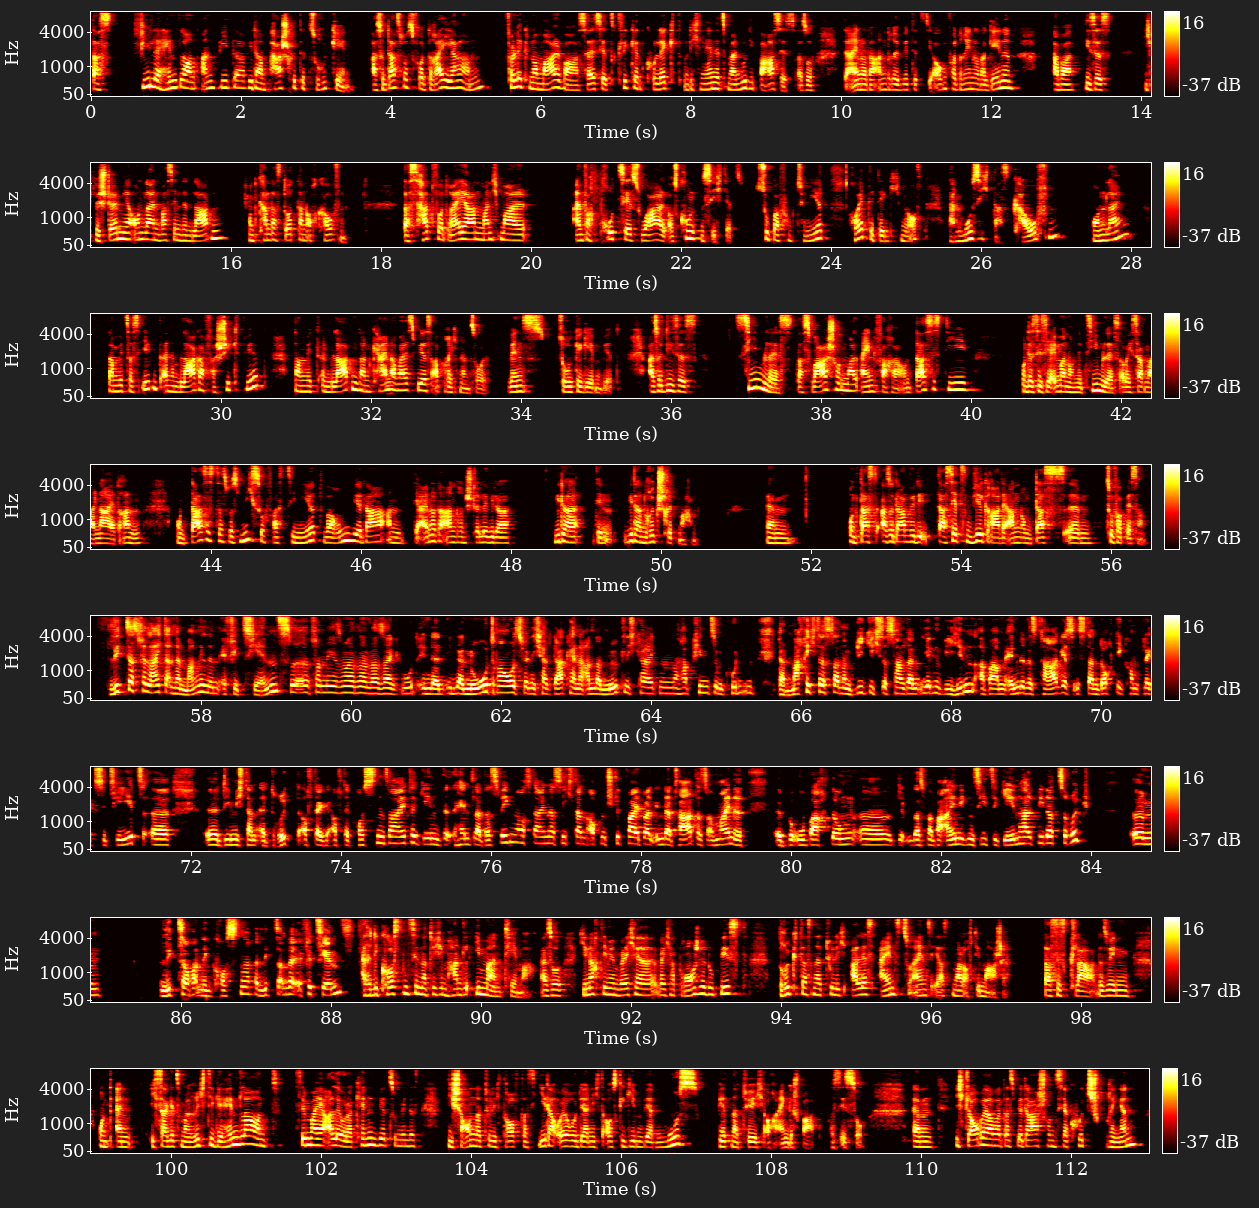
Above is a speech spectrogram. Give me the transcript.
dass viele Händler und Anbieter wieder ein paar Schritte zurückgehen. Also das, was vor drei Jahren völlig normal war, sei es jetzt Click and Collect und ich nenne jetzt mal nur die Basis. Also der eine oder andere wird jetzt die Augen verdrehen oder gähnen, aber dieses, ich bestelle mir online was in den Laden und kann das dort dann auch kaufen. Das hat vor drei Jahren manchmal einfach prozessual aus Kundensicht jetzt super funktioniert. Heute denke ich mir oft, dann muss ich das kaufen online, damit es aus irgendeinem Lager verschickt wird, damit im Laden dann keiner weiß, wie er es abrechnen soll, wenn es zurückgegeben wird. Also dieses Seamless, das war schon mal einfacher. Und das ist die, und das ist ja immer noch nicht Seamless, aber ich sage mal nahe dran. Und das ist das, was mich so fasziniert, warum wir da an der einen oder anderen Stelle wieder, wieder, den, wieder einen Rückschritt machen. Ähm, und das, also da würde, das setzen wir gerade an, um das ähm, zu verbessern. Liegt das vielleicht an der mangelnden Effizienz äh, von diesem, da sagt gut, in der, in der Not raus, wenn ich halt gar keine anderen Möglichkeiten habe hin zum Kunden, dann mache ich das dann, dann biege ich das halt dann irgendwie hin, aber am Ende des Tages ist dann doch die Komplexität, äh, äh, die mich dann erdrückt auf der, auf der Kostenseite. Gehen Händler deswegen aus deiner Sicht dann auch ein Stück weit, weil in der Tat, das ist auch meine äh, Beobachtung, äh, dass man bei einigen sieht, sie gehen halt wieder zurück. Ähm, Liegt es auch an den Kosten? Liegt es an der Effizienz? Also die Kosten sind natürlich im Handel immer ein Thema. Also je nachdem, in welcher, welcher Branche du bist, drückt das natürlich alles eins zu eins erstmal auf die Marge. Das ist klar. Deswegen, und ein, ich sage jetzt mal, richtige Händler, und sind wir ja alle oder kennen wir zumindest, die schauen natürlich drauf, dass jeder Euro, der nicht ausgegeben werden muss, wird natürlich auch eingespart. Das ist so. Ähm, ich glaube aber, dass wir da schon sehr kurz springen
